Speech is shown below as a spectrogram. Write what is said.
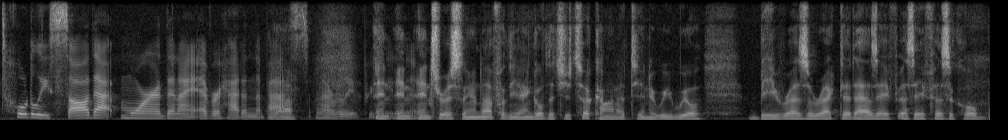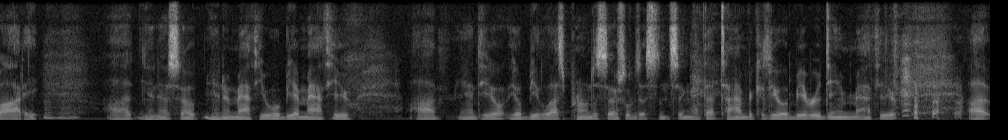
totally saw that more than I ever had in the past. And I really appreciate And, and it. interestingly enough, with the angle that you took on it, you know, we will be resurrected as a as a physical body. Mhm. Uh, you know, so you know Matthew will be a Matthew, uh, and he'll he'll be less prone to social distancing at that time because he will be a redeemed Matthew. uh,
